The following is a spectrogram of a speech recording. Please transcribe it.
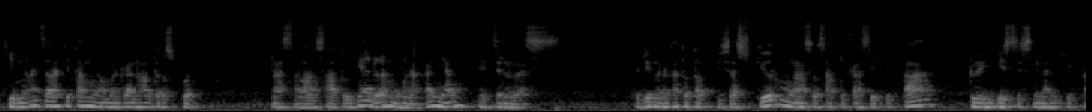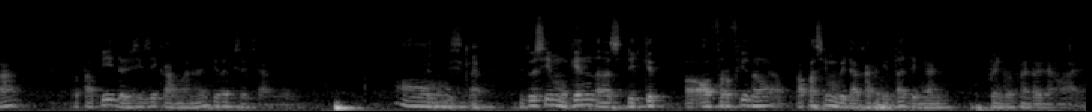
gimana cara kita mengamankan hal tersebut? Nah, salah satunya adalah menggunakan yang agentless. Jadi mereka tetap bisa secure mengakses aplikasi kita, doing business dengan kita, tetapi dari sisi keamanannya kita bisa jamin. Oh, bisa. Itu sih mungkin uh, sedikit uh, overview tentang apa sih membedakan kita dengan vendor-vendor yang lain.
